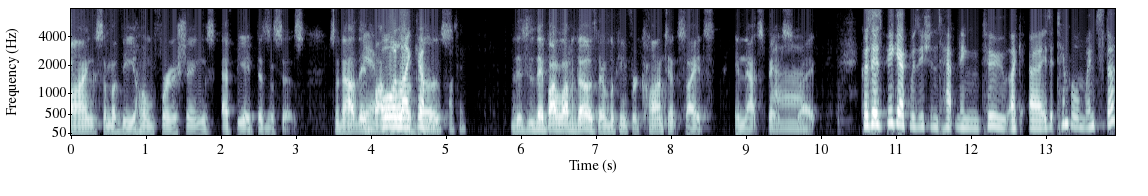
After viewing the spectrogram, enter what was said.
buying some of the home furnishings FBA businesses. So now they've Yeah, bought a lot like of um, those. sorry. this is they bought a lot of those. They're looking for content sites in that space, Ah. right? Because there's big acquisitions happening too. Like, uh, is it Temple and Webster?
